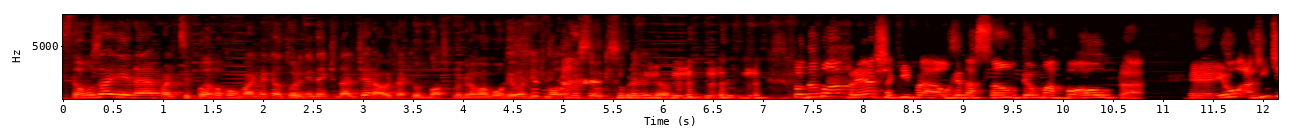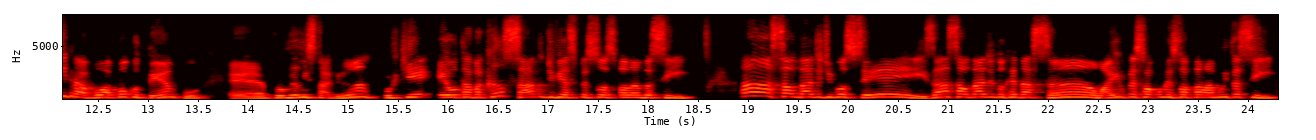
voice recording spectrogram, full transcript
Estamos aí, né? Participando com Wagner Cantor em Identidade Geral. Já que o nosso programa morreu, a gente volta no seu que sobreviveu. Tô dando uma brecha aqui para o Redação ter uma volta. É, eu, a gente gravou há pouco tempo é, pro meu Instagram, porque eu tava cansado de ver as pessoas falando assim. Ah, saudade de vocês, ah, saudade do redação. Aí o pessoal começou a falar muito assim.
